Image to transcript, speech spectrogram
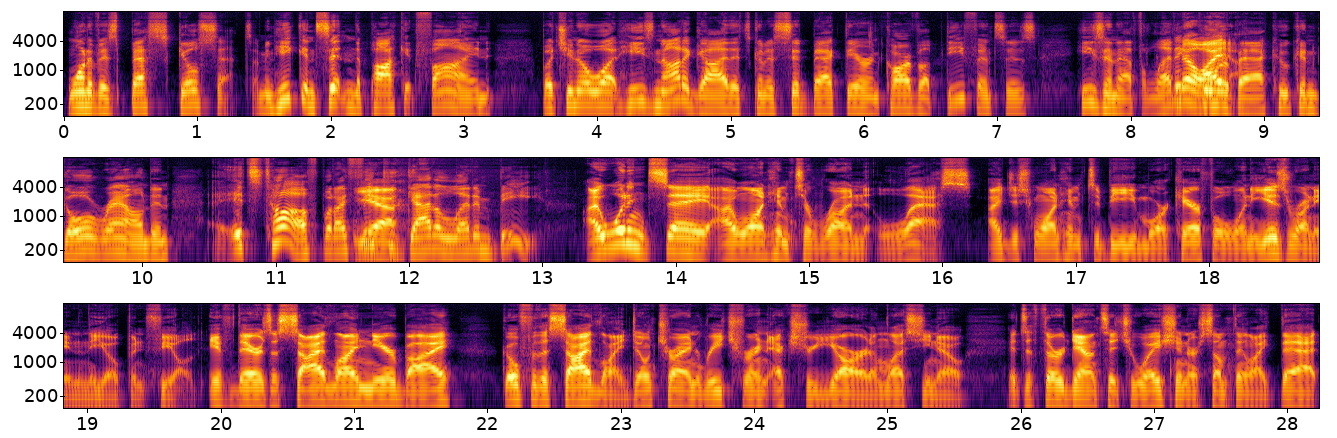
one of his best skill sets. I mean, he can sit in the pocket fine, but you know what? He's not a guy that's going to sit back there and carve up defenses. He's an athletic No, I- quarterback who can go around, and it's tough, but I think Yeah. you got to let him be. I wouldn't say I want him to run less. I just want him to be more careful when he is running in the open field. If there's a sideline nearby, go for the sideline. Don't try and reach for an extra yard unless, you know, it's a third down situation or something like that.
